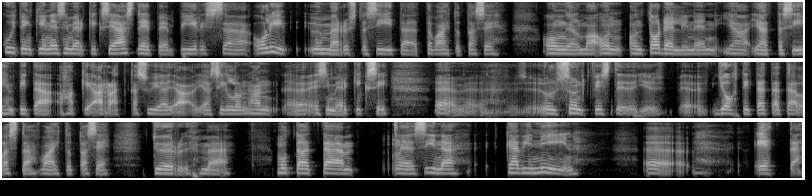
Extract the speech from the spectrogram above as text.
kuitenkin esimerkiksi SDPn piirissä oli ymmärrystä siitä, että vaihtotase ongelma on, on todellinen ja, ja että siihen pitää hakea ratkaisuja. Ja, ja silloinhan esimerkiksi Ulf Sundqvist johti tätä tällaista vaihtotase-työryhmää. Mutta että siinä kävi niin, että,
